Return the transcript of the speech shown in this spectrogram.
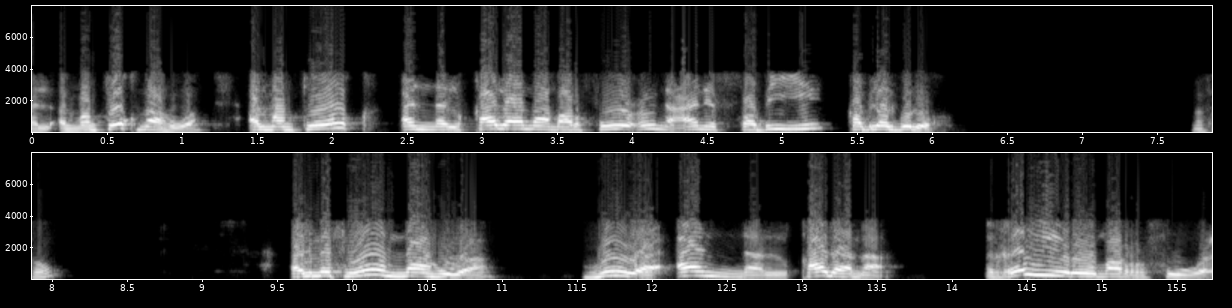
المنطوق ما هو؟ المنطوق أن القلم مرفوع عن الصبي قبل البلوغ. مفهوم؟ المفهوم ما هو؟ هو أن القلم غير مرفوع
